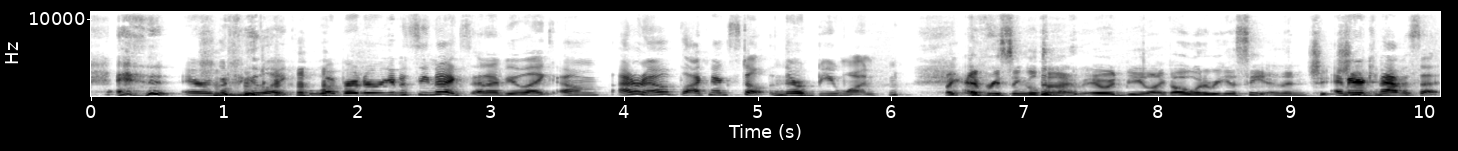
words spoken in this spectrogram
and Eric would be like what bird are we going to see next and I'd be like um I don't know black blackneck stilt and there would be one Like every single time, it would be like, "Oh, what are we gonna see?" And then she, American Avocet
